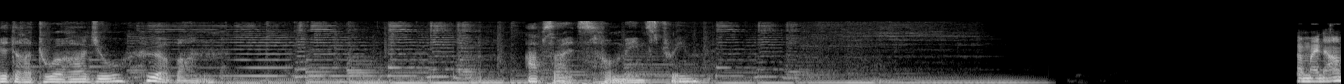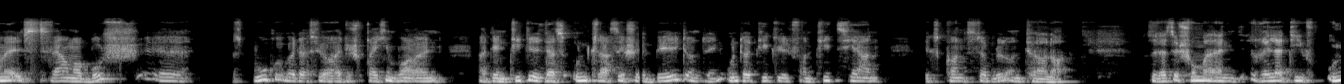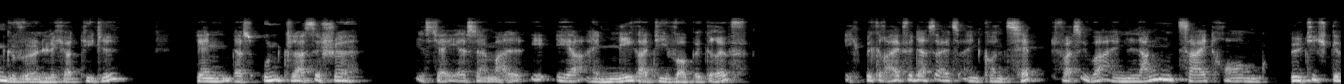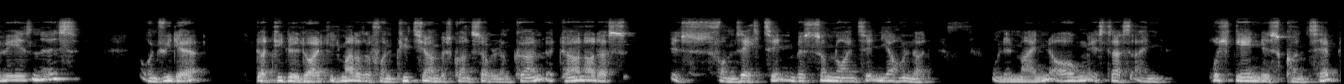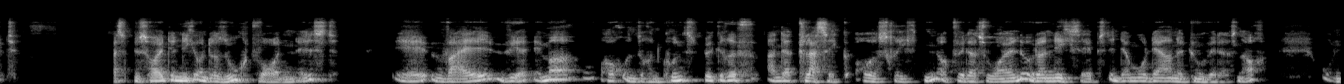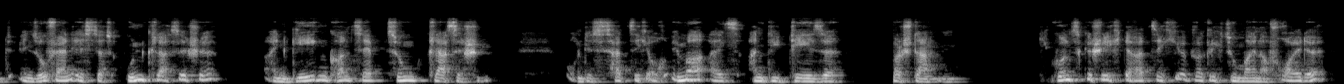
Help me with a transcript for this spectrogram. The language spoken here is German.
Literaturradio Hörbahn Abseits vom Mainstream Mein Name ist Werner Busch. Äh, das Buch, über das wir heute sprechen wollen, hat den Titel Das unklassische Bild und den Untertitel von Tizian bis Constable und Turner. Also das ist schon mal ein relativ ungewöhnlicher Titel, denn das Unklassische ist ja erst einmal e-, eher ein negativer Begriff. Ich begreife das als ein Konzept, was über einen langen Zeitraum gültig gewesen ist und wie der, der Titel deutlich macht, also von Tizian bis Constable und Turner, das ist vom 16. bis zum 19. Jahrhundert. Und in meinen Augen ist das ein durchgehendes Konzept, das bis heute nicht untersucht worden ist, weil wir immer auch unseren Kunstbegriff an der Klassik ausrichten, ob wir das wollen oder nicht. Selbst in der Moderne tun wir das noch. Und insofern ist das Unklassische ein Gegenkonzept zum Klassischen. Und es hat sich auch immer als Antithese verstanden. Die Kunstgeschichte hat sich wirklich zu meiner Freude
